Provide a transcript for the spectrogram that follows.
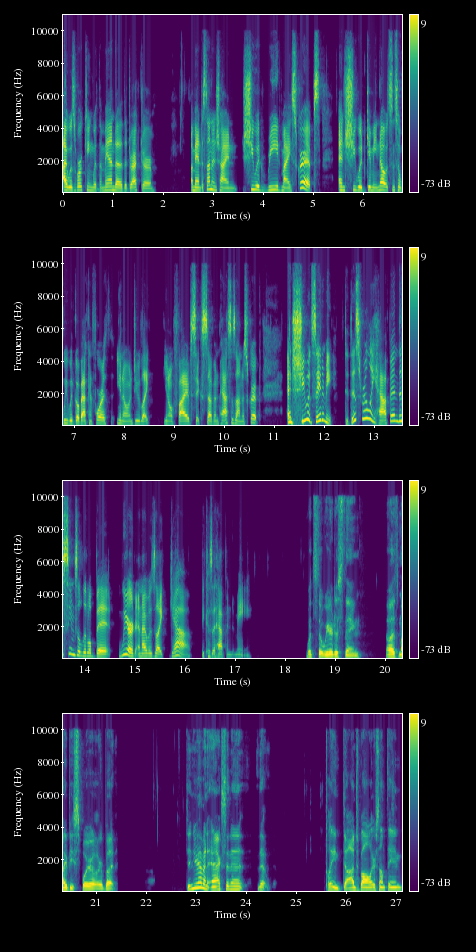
I was working with Amanda, the director, Amanda Sonnenschein, she would read my scripts and she would give me notes. And so we would go back and forth, you know, and do like, you know, five, six, seven passes on a script. And she would say to me, Did this really happen? This seems a little bit weird. And I was like, Yeah, because it happened to me. What's the weirdest thing? Oh, it might be spoiler, but didn't you have an accident that playing dodgeball or something?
